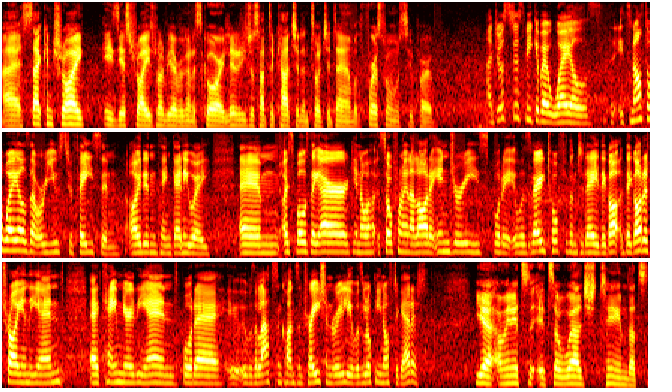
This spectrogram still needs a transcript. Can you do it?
Uh, second try, easiest try he's probably ever going to score. He literally just had to catch it and touch it down, but the first one was superb. And just to speak about Wales, it's not the Wales that we're used to facing, I didn't think anyway. Um, I suppose they are, you know, suffering a lot of injuries, but it, it, was very tough for them today. They got they got a try in the end, uh, came near the end, but uh, it, it, was a lapse in concentration. Really, it was lucky enough to get it. Yeah, I mean it's it's a Welsh team that's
